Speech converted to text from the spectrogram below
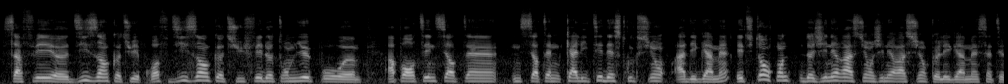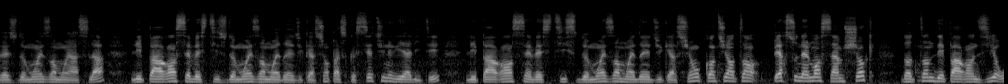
ça fait 10 euh, ans que tu es prof, 10 ans que tu fais de ton mieux pour euh, apporter une certaine, qualité d'instruction à des gamins, et tu te rends compte de génération en génération que les gamins s'intéressent de moins en moins à cela. Les parents s'investissent de moins en moins dans l'éducation parce que c'est une réalité. Les parents s'investissent de moins en moins dans l'éducation. Quand tu entends, personnellement, ça me choque d'entendre des parents dire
